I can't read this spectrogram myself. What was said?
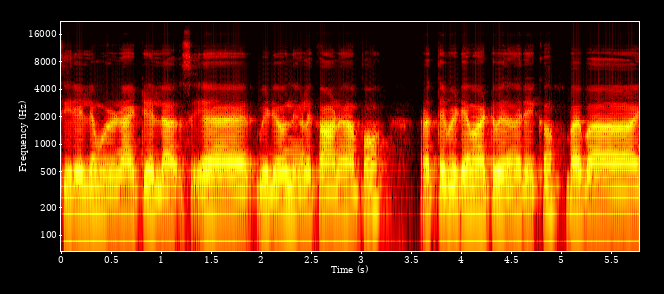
സീരിയലിൽ മുഴുവനായിട്ട് എല്ലാ വീഡിയോയും നിങ്ങൾ കാണുക. അപ്പോൾ അടുത്ത വീഡിയോ ആയിട്ട് വരുന്നവരേക്കും. ബൈ ബൈ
